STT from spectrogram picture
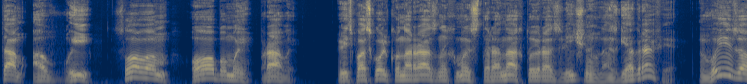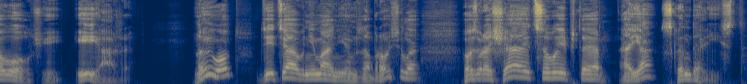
там, а вы. Словом, оба мы правы. Ведь поскольку на разных мы сторонах, то и различная у нас география. Вы заволчий, и я же. Ну и вот, дитя вниманием забросила, возвращается выпитая, а я скандалист.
